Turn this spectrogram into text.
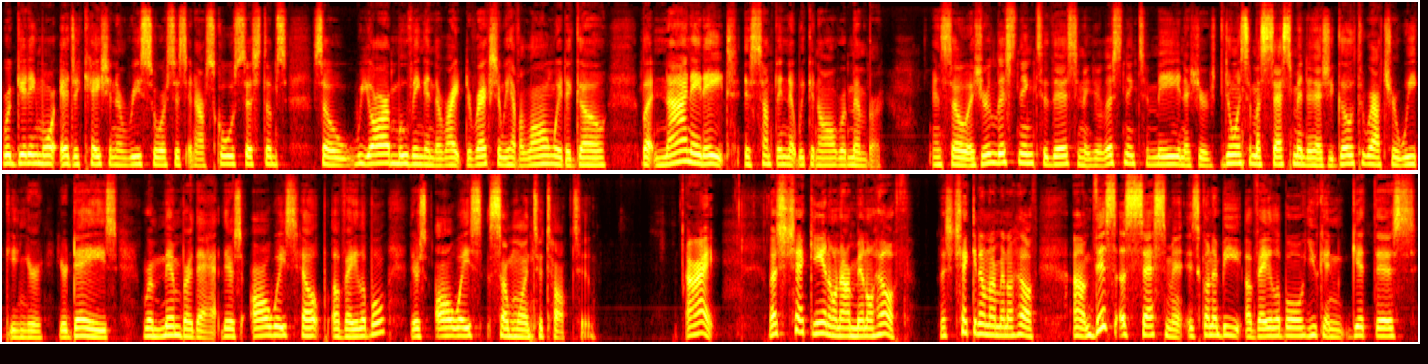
we're getting more education and resources in our school systems. So we are moving in the right direction. We have a long way to go, but 988 is something that we can all remember. And so as you're listening to this and you're listening to me and as you're doing some assessment and as you go throughout your week and your, your days, remember that there's always help available. There's always someone to talk to. All right, let's check in on our mental health. Let's check in on our mental health. Um, this assessment is going to be available. You can get this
